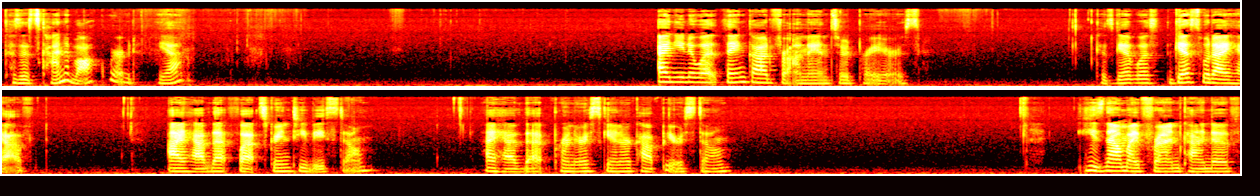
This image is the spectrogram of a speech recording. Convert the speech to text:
Because it's kind of awkward, yeah? And you know what? Thank God for unanswered prayers. Because guess what I have? I have that flat screen TV still. I have that printer, scanner, copier still. He's now my friend, kind of.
